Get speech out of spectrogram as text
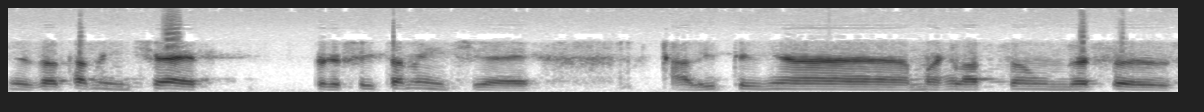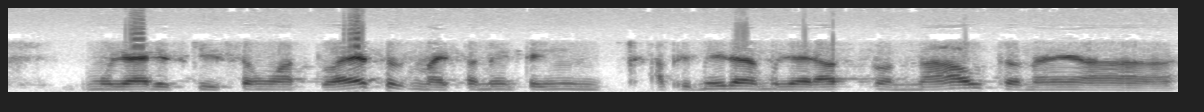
Exatamente, é, perfeitamente. É. Ali tem a, uma relação dessas mulheres que são atletas, mas também tem a primeira mulher astronauta, né, a,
